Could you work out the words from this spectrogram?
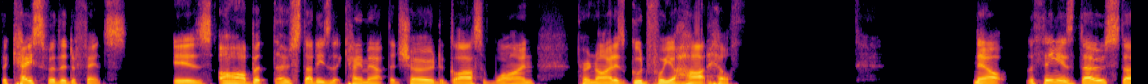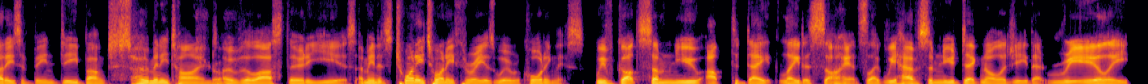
the case for the defense is, oh, but those studies that came out that showed a glass of wine per night is good for your heart health. Now, the thing is, those studies have been debunked so many times sure. over the last 30 years. I mean, it's 2023 as we're recording this. We've got some new, up to date, latest science. Like, we have some new technology that really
